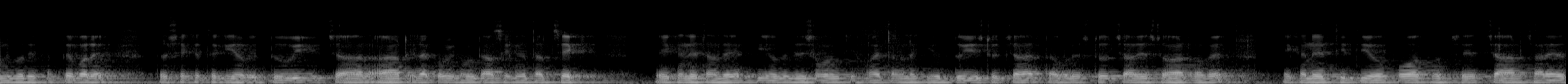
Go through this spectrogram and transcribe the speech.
অনুপাতে থাকতে পারে, তো সেক্ষেত্রে কী হবে? দুই, চার, আট এরকমই ক্ষমতা আছে কিনা তার চেক এখানে তাহলে কী হবে? যদি সমানুপাতিক হয় তাহলে কি? দুই ইস্টু চার তারপরে ইস্টু চার ইস্টু আট হবে। এখানে তৃতীয় পদ হচ্ছে চার, চারের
